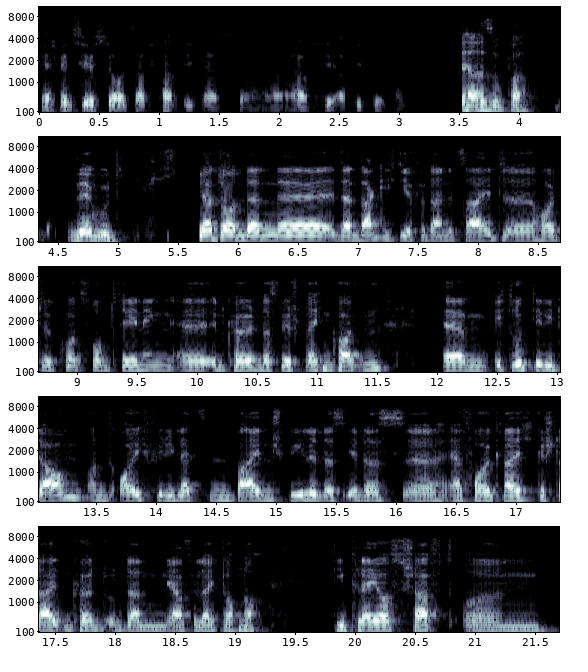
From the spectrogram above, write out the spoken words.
ja, ich bin sehr stolz auf, auf die Tests, so, auf die auf die Prüfung. Ja, super. Sehr gut. Ja, John, dann, äh, dann danke ich dir für deine Zeit äh, heute kurz vorm Training äh, in Köln, dass wir sprechen konnten. Ähm, ich drücke dir die Daumen und euch für die letzten beiden Spiele, dass ihr das äh, erfolgreich gestalten könnt und dann ja vielleicht doch noch die Playoffs schafft. Und,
